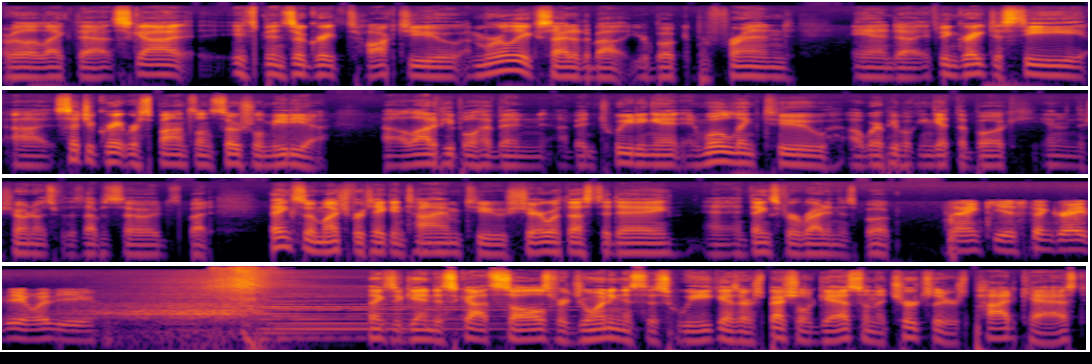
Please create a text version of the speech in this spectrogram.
I really like that, Scott. It's been so great to talk to you. I'm really excited about your book, Befriend, and uh, it's been great to see uh, such a great response on social media. Uh, a lot of people have been have been tweeting it, and we'll link to uh, where people can get the book in the show notes for this episode. But thanks so much for taking time to share with us today, and, and thanks for writing this book. Thank you. It's been great being with you. Thanks again to Scott Sauls for joining us this week as our special guest on the Church Leaders Podcast.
